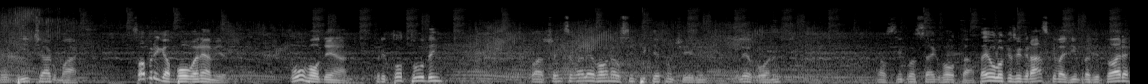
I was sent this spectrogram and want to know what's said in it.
Rubinho Thiago Marques. Só briga boa, né, amigo? O Valdeano, fritou tudo, hein? Tô achando que você vai levar o Nelson Piquet contigo, hein? Levou, né? Nelson consegue voltar. Tá aí o Lucas de Graça, que vai vir pra vitória.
